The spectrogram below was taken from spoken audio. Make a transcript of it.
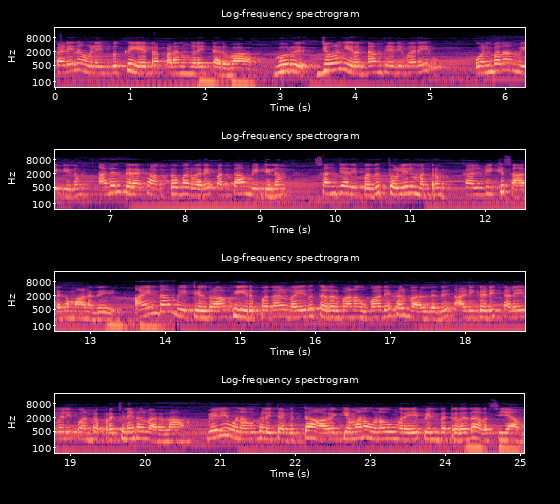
கடின உழைப்புக்கு ஏற்ற பலன்களை தருவார். குரு ஜூன் இரண்டாம் தேதி வரை ஒன்பதாம் வீட்டிலும் அதன் பிறகு அக்டோபர் வரை பத்தாம் வீட்டிலும் சஞ்சரிப்பது தொழில் மற்றும் கல்விக்கு சாதகமானது. ஐந்தாம் வீட்டில் ராகு இருப்பதால் வயிறு தொடர்பான உபாதைகள் அல்லது அடிக்கடி தலைவலி போன்ற பிரச்சனைகள் வரலாம். வெளி உணவுகளை தவிர்த்து ஆரோக்கியமான உணவு முறையை பின்பற்றுவது அவசியம்.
